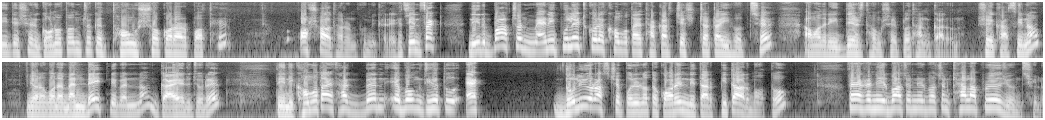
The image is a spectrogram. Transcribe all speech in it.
এই দেশের গণতন্ত্রকে ধ্বংস করার পথে অসাধারণ ভূমিকা রেখেছে। ইনফ্যাক্ট নির্বাচন ম্যানিপুলেট করে ক্ষমতায় থাকার চেষ্টাটাই হচ্ছে আমাদের এই দেশ ধ্বংসের প্রধান কারণ। শেখ হাসিনা জনগণের ম্যান্ডেট নেবেন না, গায়ের জোরে। তিনি ক্ষমতায় থাকবেন এবং যেহেতু এক দলীয় রাষ্ট্রে পরিণত করেননি তার পিতার মতো, তাই একটা নির্বাচন নির্বাচন খেলা প্রয়োজন ছিল।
